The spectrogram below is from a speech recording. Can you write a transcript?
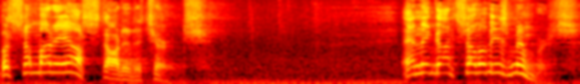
But somebody else started a church. And they got some of his members.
